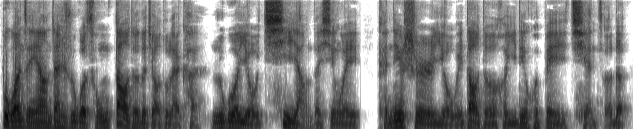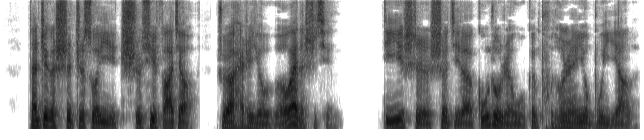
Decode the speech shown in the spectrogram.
不管怎样，但是如果从道德的角度来看，如果有弃养的行为，肯定是有违道德和一定会被谴责的。但这个事之所以持续发酵，主要还是有额外的事情。第一是涉及了公众人物，跟普通人又不一样了，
